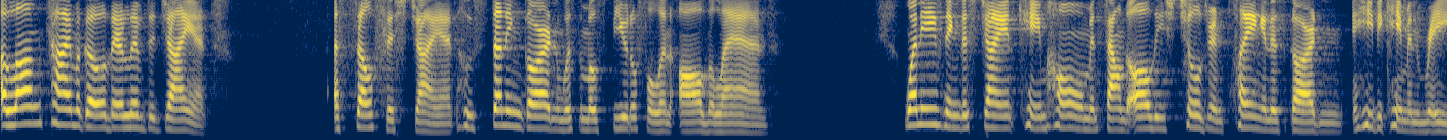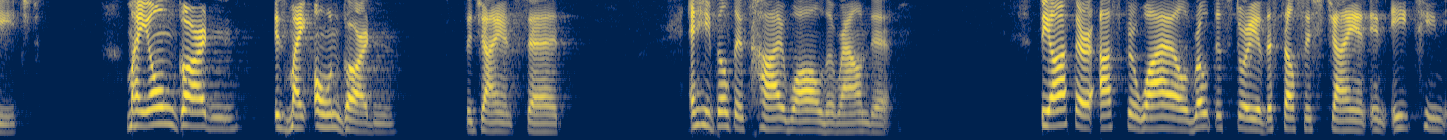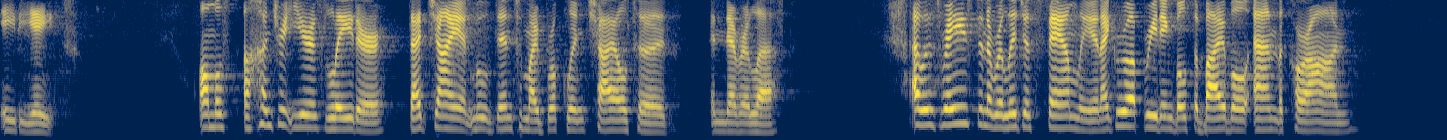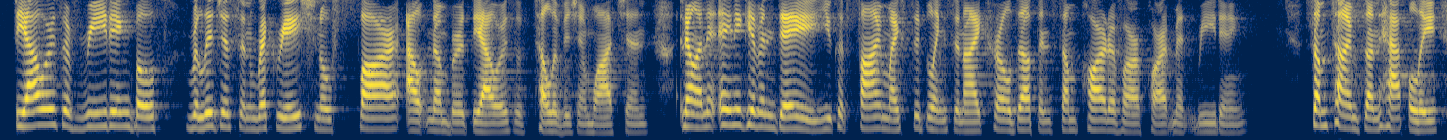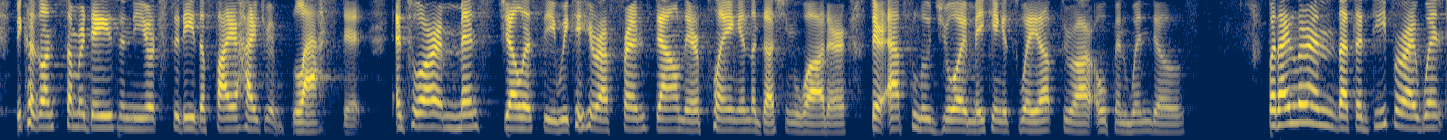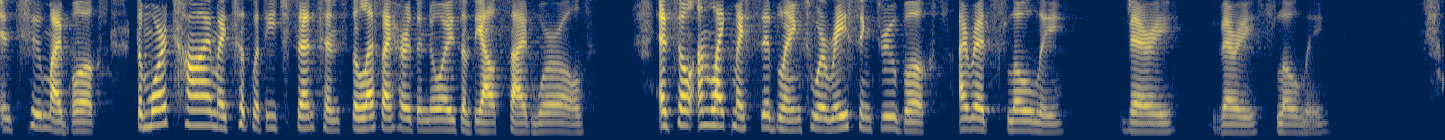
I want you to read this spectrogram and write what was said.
A long time ago, there lived a giant, a selfish giant, whose stunning garden was the most beautiful in all the land. One evening, this giant came home and found all these children playing in his garden, and he became enraged. My own garden is my own garden, the giant said. And he built this high wall around it. The author, Oscar Wilde, wrote the story of the selfish giant in 1888. Almost 100 years later, that giant moved into my Brooklyn childhood and never left. I was raised in a religious family, and I grew up reading both the Bible and the Quran. The hours of reading, both religious and recreational, far outnumbered the hours of television watching. Now, on any given day, you could find my siblings and I curled up in some part of our apartment reading sometimes unhappily, because on summer days in New York City, the fire hydrant blasted. And to our immense jealousy, we could hear our friends down there playing in the gushing water, their absolute joy making its way up through our open windows. But I learned that the deeper I went into my books, the more time I took with each sentence, the less I heard the noise of the outside world. And so, unlike my siblings who were racing through books, I read slowly, very, very slowly.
